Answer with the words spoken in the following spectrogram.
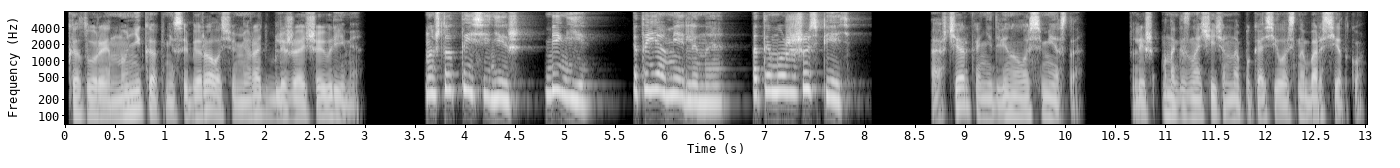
которое ну никак не собиралось умирать в ближайшее время. «Ну что ты сидишь? Беги. Это я медленная, а ты можешь успеть». Овчарка не двинулась с места. Лишь многозначительно покосилась на барсетку,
